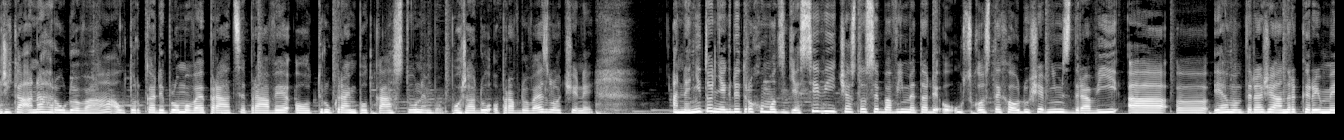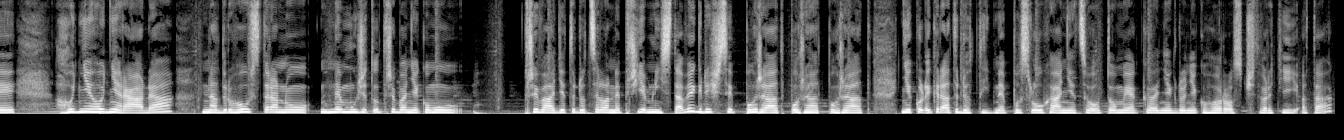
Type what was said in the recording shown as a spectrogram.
Říká Anna Hroudová, autorka diplomové práce právě o True Crime podcastu nebo pořadu Opravdové zločiny. A není to někdy trochu moc děsivý? Často se bavíme tady o úzkostech a o duševním zdraví a uh, já mám teda žánr krimi hodně, hodně ráda. Na druhou stranu nemůže to třeba někomu přivádět docela nepříjemný stavy, když si pořád, pořád, pořád několikrát do týdne poslouchá něco o tom, jak někdo někoho rozčtvrtí a tak?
